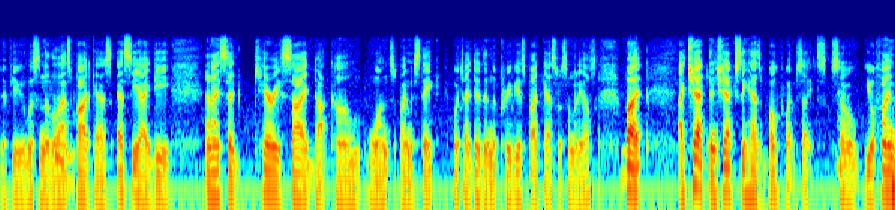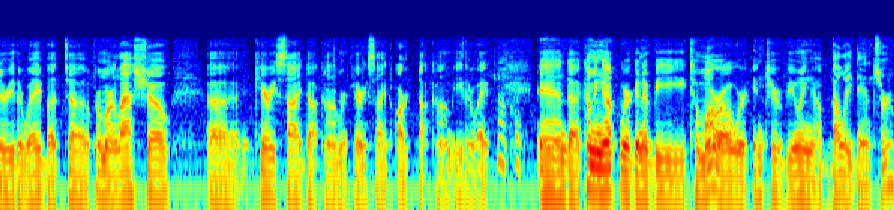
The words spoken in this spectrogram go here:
if you listen to the last podcast, S E I D, and I said carryside.com once by mistake, which I did in the previous podcast with somebody else. But I checked, and she actually has both websites. So you'll find her either way. But uh, from our last show, uh, carryside.com or carrysideart.com, either way. Oh, cool. And uh, coming up, we're going to be tomorrow. We're interviewing a belly dancer.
